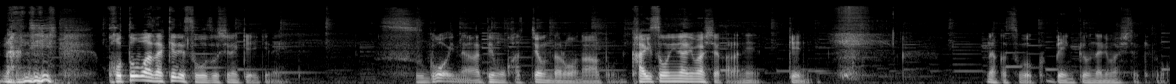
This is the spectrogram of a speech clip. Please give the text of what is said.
な。何言葉だけで想像しなきゃいけない。すごいな。でも買っちゃうんだろうなと思って。買いそうになりましたからね、現に。なんかすごく勉強になりましたけど。は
